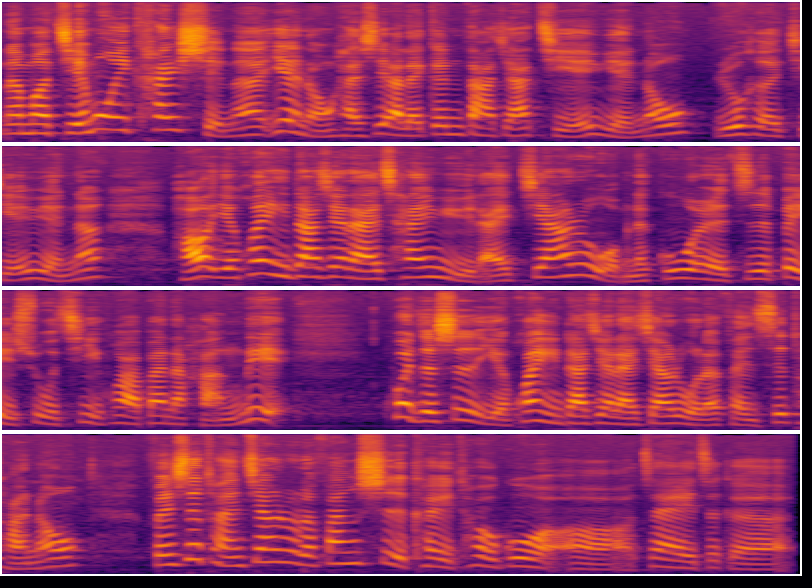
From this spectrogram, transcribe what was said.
那么节目一开始呢，燕荣还是要来跟大家结缘哦。如何结缘呢？好，也欢迎大家来参与，来加入我们的孤二之倍数计划班的行列，或者是也欢迎大家来加入我的粉丝团哦。粉丝团加入的方式可以透过哦，在这个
